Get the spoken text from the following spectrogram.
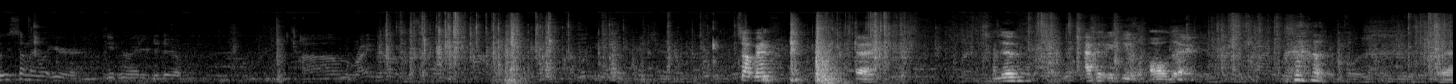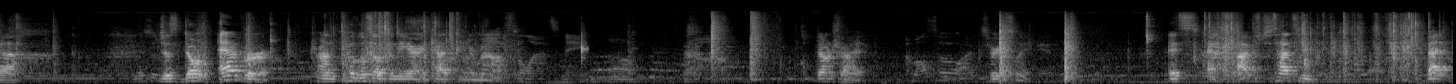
Please tell me what you're getting ready to do. Um, right now, I'm looking at pictures. What's up, man? Hey. Dude, I could eat you all day. yeah. Just don't ever try and put those up in the air and catch them in your mouth. The last name. Oh. Don't try it. I'm also. I'm Seriously. It's. I've just had some bad.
